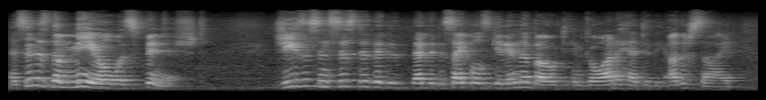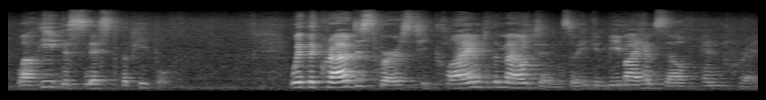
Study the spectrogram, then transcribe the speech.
As soon as the meal was finished, Jesus insisted that the, that the disciples get in the boat and go on ahead to the other side while he dismissed the people. With the crowd dispersed, he climbed the mountain so he could be by himself and pray.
